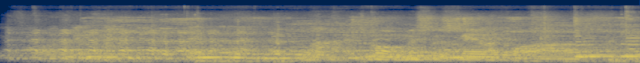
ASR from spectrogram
It's called Mrs. Santa Claus.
